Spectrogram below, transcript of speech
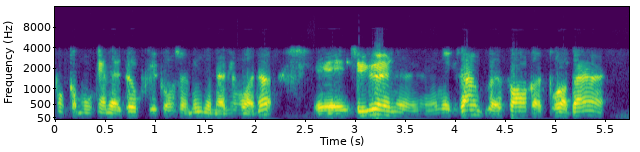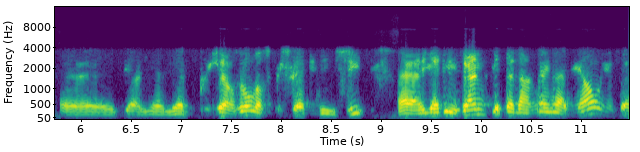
Pas comme au Canada, vous pouvez consommer de marijuana. J'ai eu un, un, exemple fort probant euh, il, y a, il, y a, plusieurs jours lorsque je suis arrivé ici. Euh, il y a des jeunes qui étaient dans le même avion, ils étaient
